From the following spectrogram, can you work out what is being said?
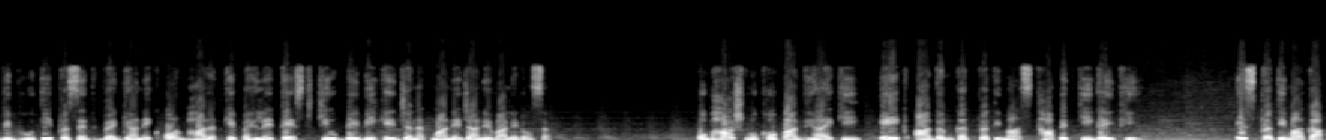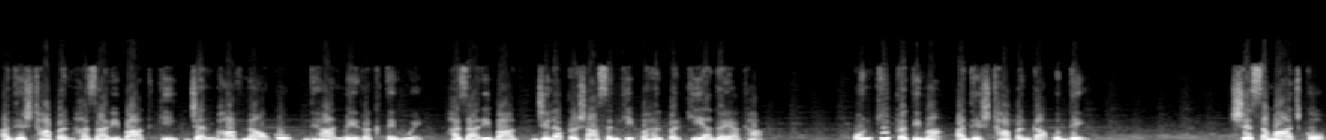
विभूति प्रसिद्ध वैज्ञानिक और भारत के पहले टेस्ट ट्यूब बेबी के जनक माने जाने वाले डॉक्टर। उभाष मुखोपाध्याय की एक आदमकद प्रतिमा स्थापित की गई थी। इस प्रतिमा का अधिष्ठापन हजारीबाग की जन भावनाओं को ध्यान में रखते हुए हजारीबाग जिला प्रशासन की पहल पर किया गया था। उनकी प्रतिमा अधिष्ठापन का उद्देश्य। समाज को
